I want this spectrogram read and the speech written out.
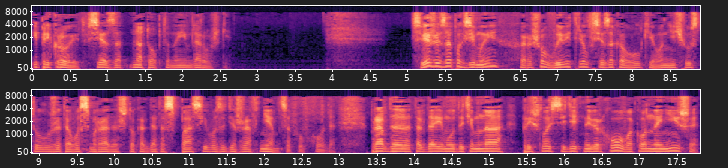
и прикроет все натоптанные им дорожки. Свежий запах зимы хорошо выветрил все закоулки, он не чувствовал уже того смрада, что когда-то спас его, задержав немцев у входа. Правда, тогда ему до темна пришлось сидеть наверху, в оконной нише.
